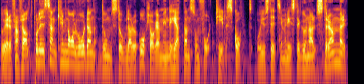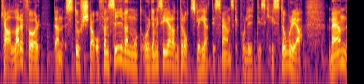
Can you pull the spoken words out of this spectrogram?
Då är det framförallt polisen, kriminalvården, domstolar och åklagarmyndigheten som får tillskott. Och justitieminister Gunnar Strömmer kallar det för den största offensiven mot organiserad brottslighet i svensk politisk historia. Men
